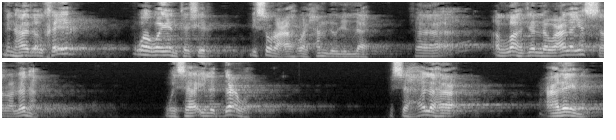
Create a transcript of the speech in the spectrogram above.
من هذا الخير وهو ينتشر بسرعة والحمد لله. فالله جل وعلا يسر لنا وسائل الدعوة سهلها علينا.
